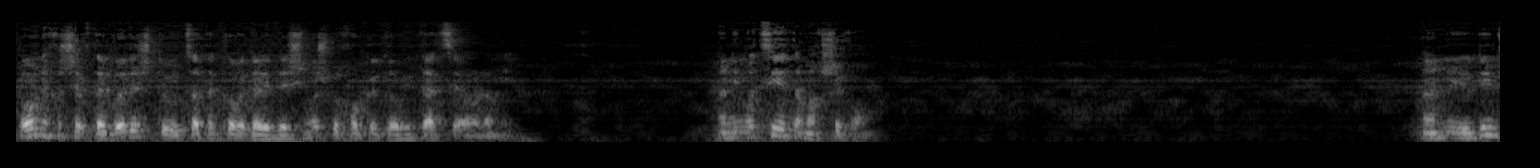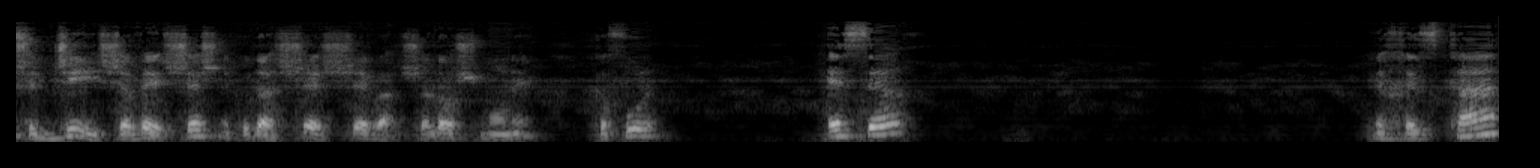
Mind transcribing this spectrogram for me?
בואו נחשב את הגודל של תאוצת הכובד על ידי שימוש בחוק הגרביטציה העולמי. אני מוציא את המחשבון. אנו יודעים ש-G שווה 6.6738 כפול 10 לחזקת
